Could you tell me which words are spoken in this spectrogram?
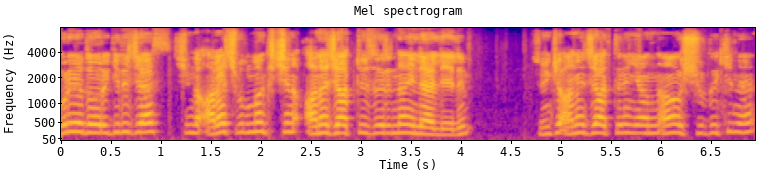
Buraya doğru gideceğiz. Şimdi araç bulmak için ana cadde üzerinden ilerleyelim. Çünkü ana caddenin yanına... Aa şuradaki ne?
